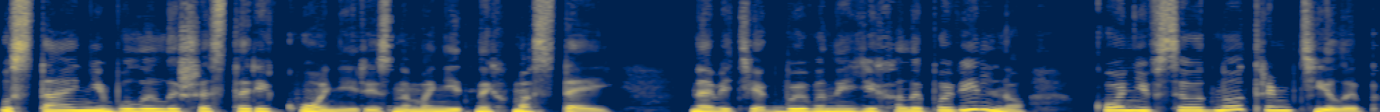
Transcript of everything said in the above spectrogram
У стайні були лише старі коні різноманітних мастей, Навіть якби вони їхали повільно, коні все одно тремтіли б.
